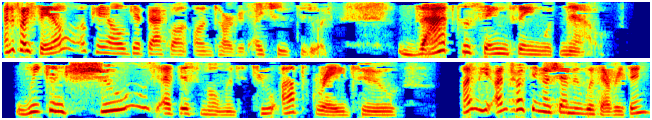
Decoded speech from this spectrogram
And if I fail, okay, I'll get back on, on target. I choose to do it. That's the same thing with now. We can choose at this moment to upgrade to, I'm, I'm trusting Hashem with everything.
